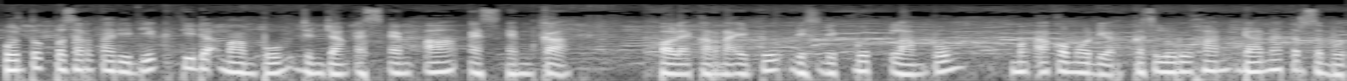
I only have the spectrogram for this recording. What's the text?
untuk peserta didik tidak mampu jenjang SMA, SMK. Oleh karena itu, Disdikbud Lampung mengakomodir keseluruhan dana tersebut,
